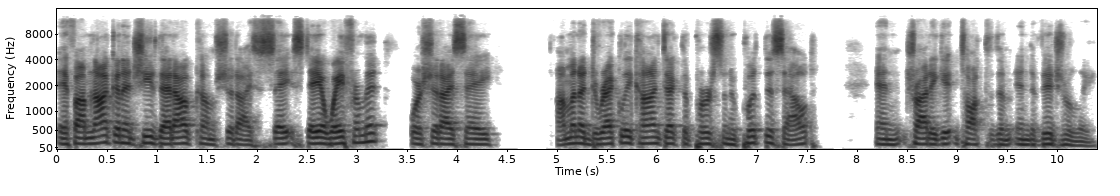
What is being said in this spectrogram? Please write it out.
If I'm not going to achieve that outcome, should I say stay away from it, or should I say I'm going to directly contact the person who put this out and try to get and talk to them individually?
